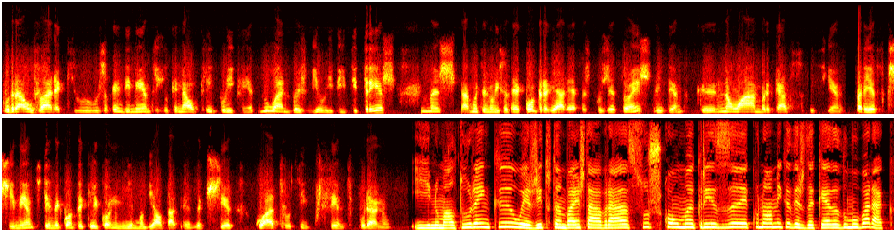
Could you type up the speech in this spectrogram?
poderá levar a que os rendimentos do canal tripliquem no ano 2023, mas há muitos analistas a contrariar essas projeções, dizendo que não há mercado suficiente para esse crescimento, tendo em conta que a economia mundial está apenas a crescer 4 ou 5% por ano. E numa altura em que o Egito também está a braços com uma crise económica desde a queda do Mubarak.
